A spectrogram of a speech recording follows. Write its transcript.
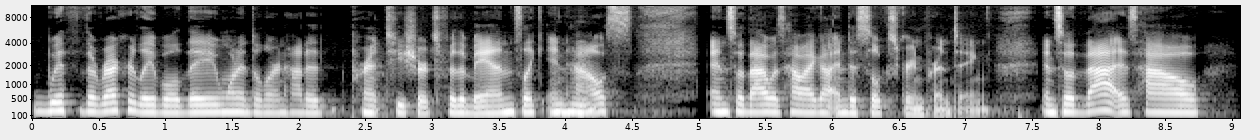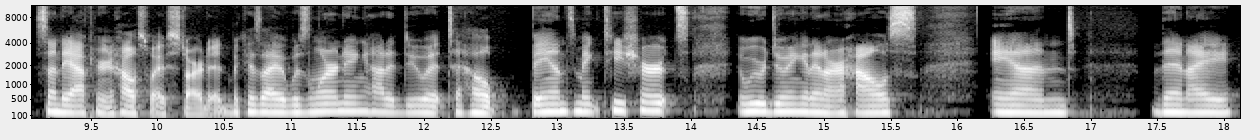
with the record label, they wanted to learn how to print t-shirts for the bands like in-house. And so that was how I got into silkscreen printing. And so that is how Sunday Afternoon Housewife started because I was learning how to do it to help bands make t-shirts and we were doing it in our house. And then I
